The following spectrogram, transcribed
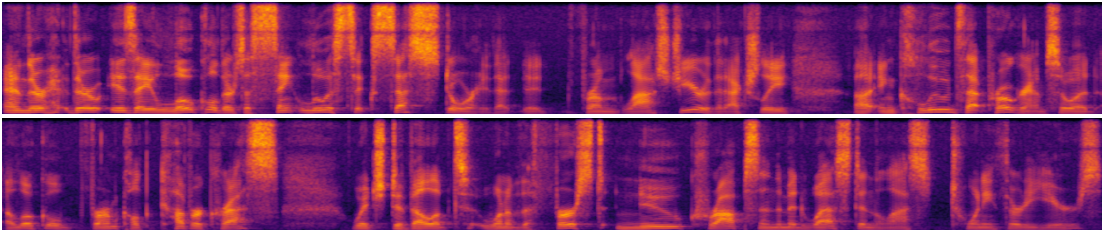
And there, there is a local, there's a St. Louis success story that it, from last year that actually uh, includes that program. So a, a local firm called CoverCress which developed one of the first new crops in the Midwest in the last 20, 30 years.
